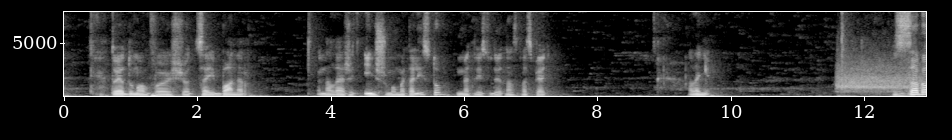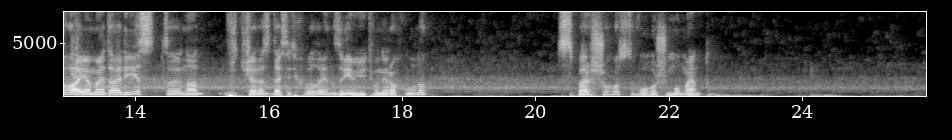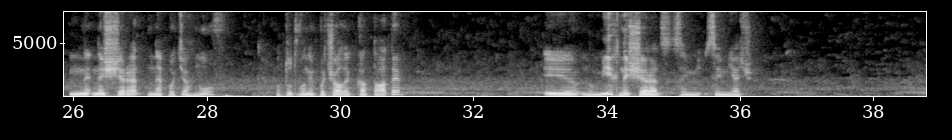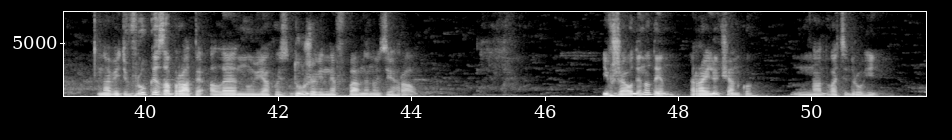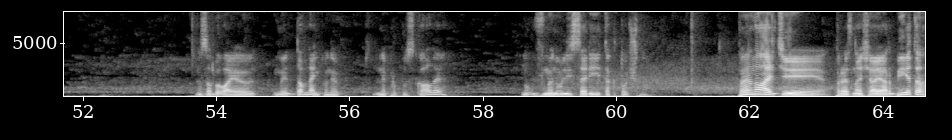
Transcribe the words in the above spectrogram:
То я думав, е, що цей банер належить іншому металісту. Металісту 1925. Але ні. Забиває металіст е, на... через 10 хвилин. Зрівнюють вони рахунок з першого свого ж моменту. Не, нещерет не потягнув. Отут вони почали катати. І ну, міг нещерет цей, цей м'яч. Навіть в руки забрати, але ну якось дуже він невпевнено зіграв. І вже 1-1. Райлюченко на 22-й. Забиває. Ми давненько не, не пропускали. Ну, в минулій серії так точно. Пенальті! Призначає арбітр.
